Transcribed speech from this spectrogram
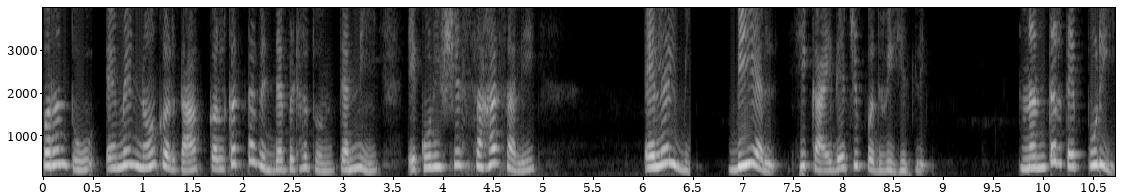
परंतु एम ए न करता कलकत्ता विद्यापीठातून त्यांनी एकोणीसशे सहा साली L L B B L ही कायद्याची पदवी घेतली. नंतर ते पुरी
